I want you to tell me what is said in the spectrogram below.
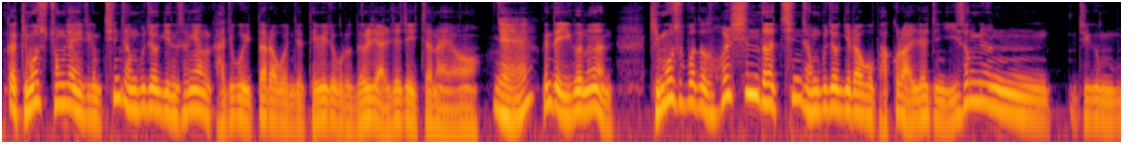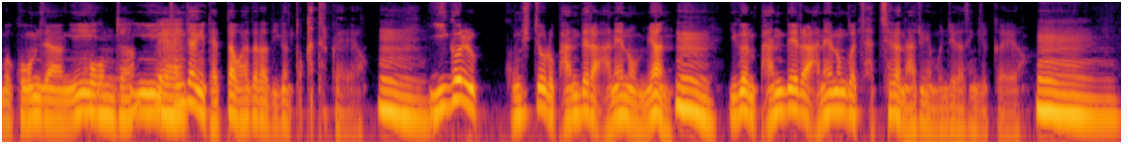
그러니까 김호수 총장이 지금 친정부적인 성향을 가지고 있다라고 이제 대외적으로 널리 알려져 있잖아요. 예. 근데 이거는 김호수보다도 훨씬 더 친정부적이라고 밖으로 알려진 이성윤 지금 뭐 고검장이 고검장? 이 예. 총장이 됐다고 하더라도 이건 똑같을 거예요. 음. 이걸 공식적으로 반대를 안 해놓으면 음. 이건 반대를 안 해놓은 것 자체가 나중에 문제가 생길 거예요. 음.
